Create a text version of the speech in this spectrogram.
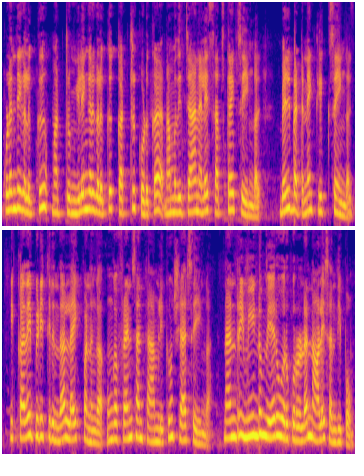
குழந்தைகளுக்கு மற்றும் இளைஞர்களுக்கு கற்றுக் கொடுக்க நமது சேனலை சப்ஸ்கிரைப் செய்யுங்கள். பெல் பட்டனை கிளிக் செய்யுங்கள். இக்கதை பிடித்திருந்தால் லைக் பண்ணுங்க. உங்க ஃப்ரெண்ட்ஸ் அண்ட் ஃபேமிலிக்கும் ஷேர் செய்யுங்க. நன்றி. மீண்டும் வேறு ஒரு குரலுடன் நாளை சந்திப்போம்.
